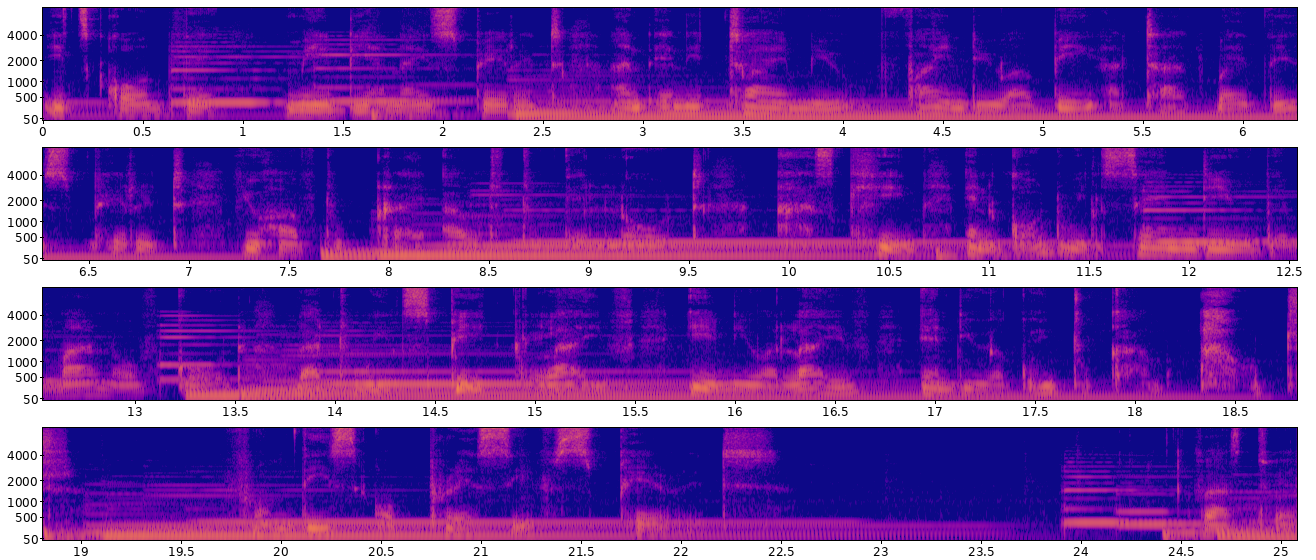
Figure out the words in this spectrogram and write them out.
It's called the Midianite spirit. And anytime you find you are being attacked by this spirit, you have to cry out to the Lord. Ask Him, and God will send you the man of God that will speak life in your life, and you are going to come out from this oppressive spirit. Verse 12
